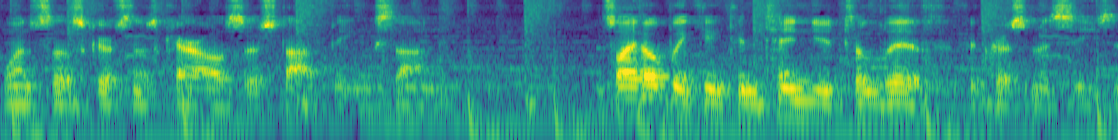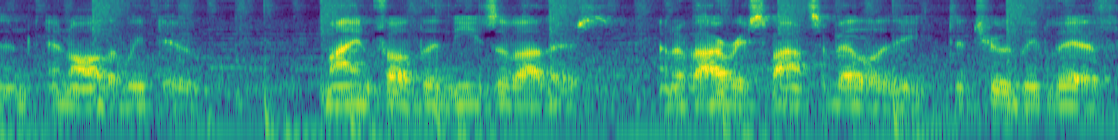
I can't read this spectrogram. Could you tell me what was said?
once those Christmas carols are stopped being sung. And so I hope we can continue to live the Christmas season in all that we do, mindful of the needs of others and of our responsibility to truly live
